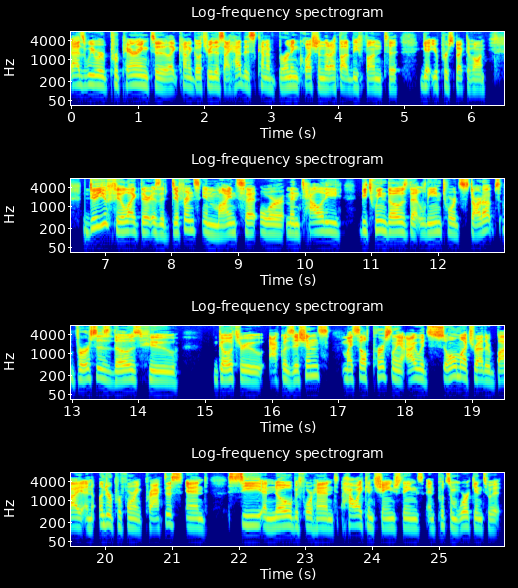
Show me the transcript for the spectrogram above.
as we were preparing to like kind of go through this, I had this kind of burning question that I thought would be fun to get your perspective on. Do you feel like there is a difference in mindset or mentality between those that lean towards startups versus those who go through acquisitions? Myself personally, I would so much rather buy an underperforming practice and see and know beforehand how I can change things and put some work into it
